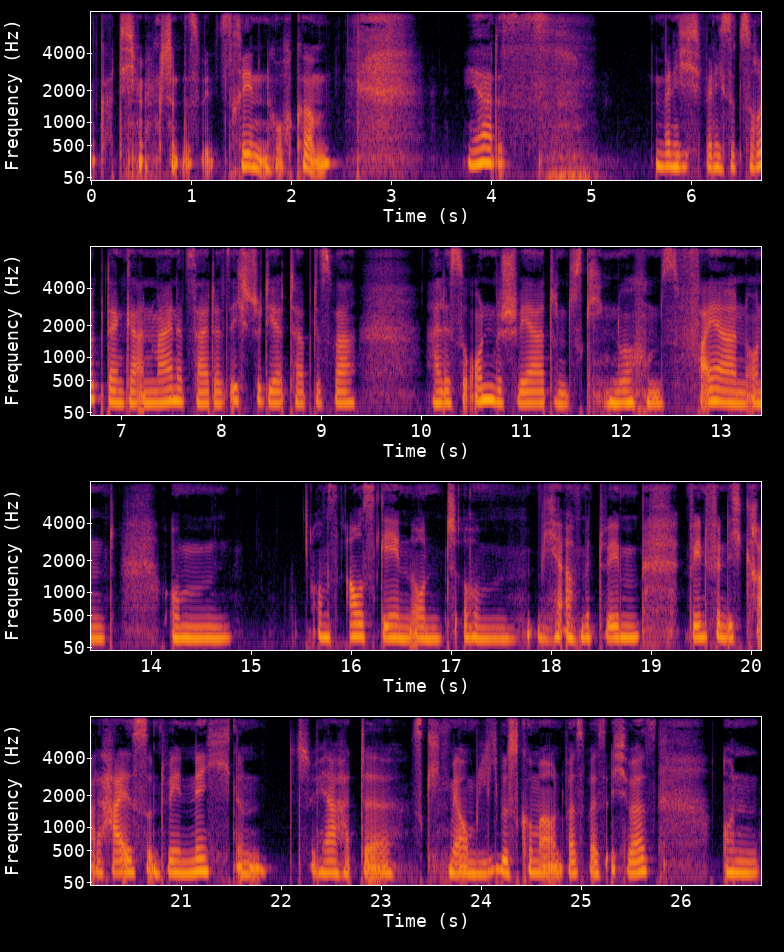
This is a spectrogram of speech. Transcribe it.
Oh Gott, ich merke schon, dass mir die Tränen hochkommen. Ja, das wenn ich, wenn ich so zurückdenke an meine Zeit, als ich studiert habe, das war alles so unbeschwert und es ging nur ums Feiern und um ums Ausgehen und um ja mit wem wen finde ich gerade heiß und wen nicht. Und ja hatte es ging mir um Liebeskummer und was weiß ich was. Und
